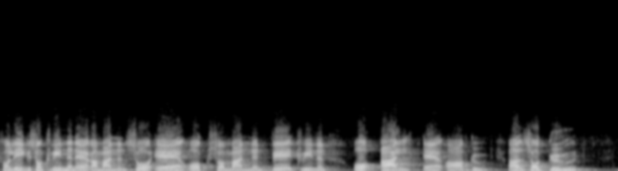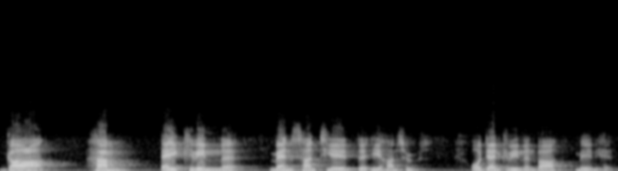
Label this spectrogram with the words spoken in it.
For like som kvinnen er av mannen, så er også mannen ved kvinnen, og alt er av Gud. Altså, Gud ga ham ei kvinne mens han tjente i hans hus, og den kvinnen var menigheten.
